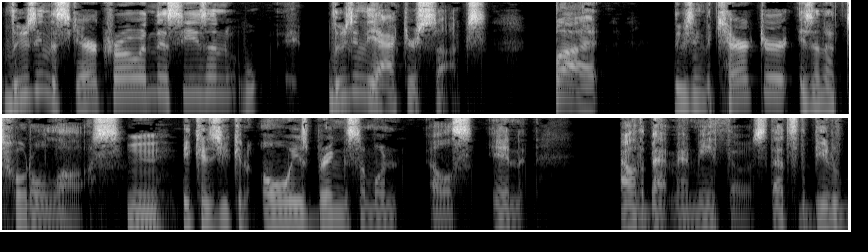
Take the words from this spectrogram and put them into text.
losing the Scarecrow in this season losing the actor sucks, but losing the character isn't a total loss Hmm. because you can always bring someone else in out of the Batman mythos. That's the beautiful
